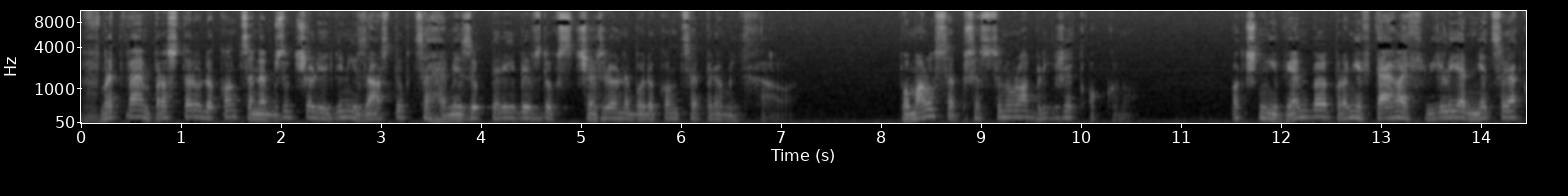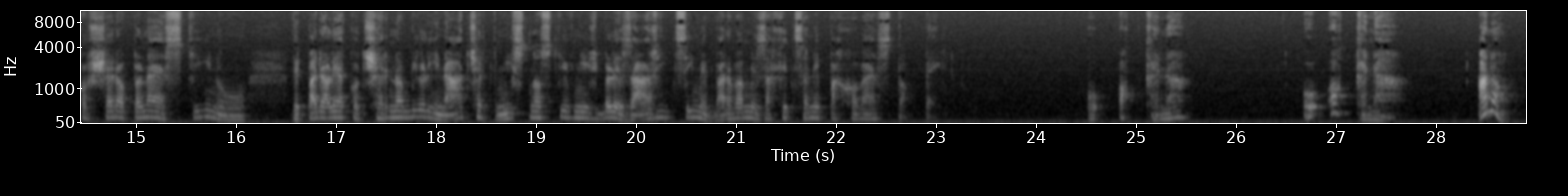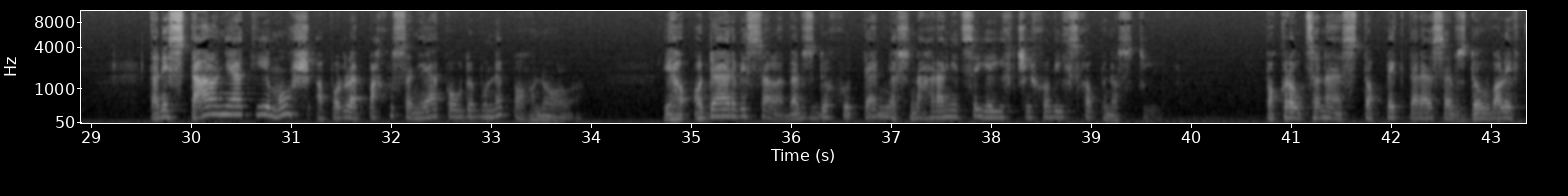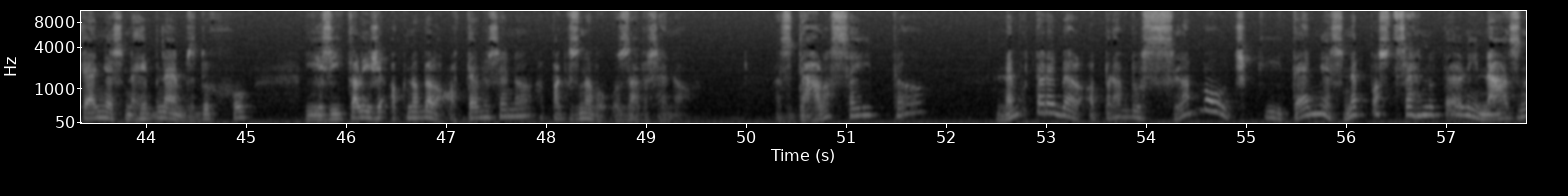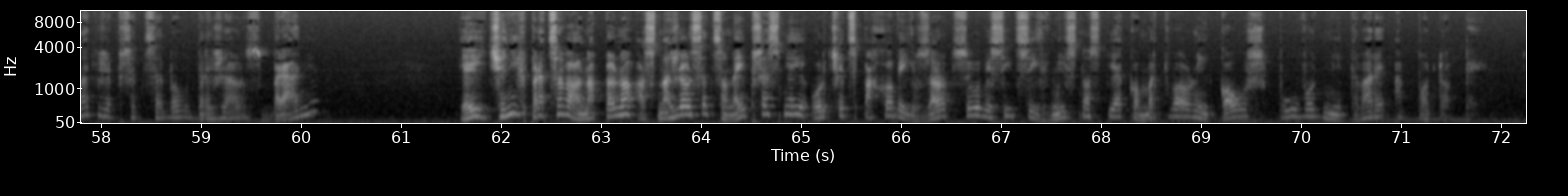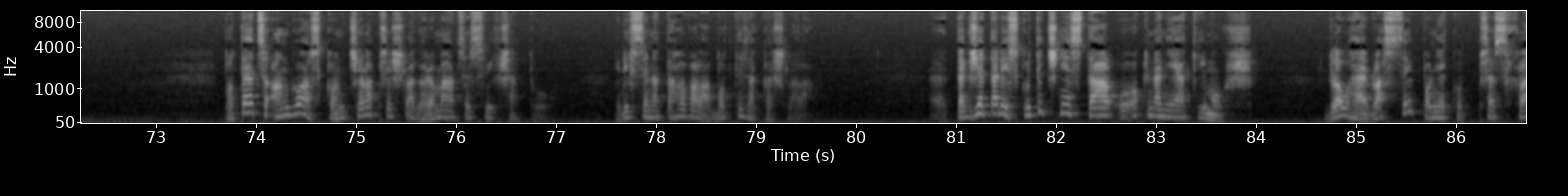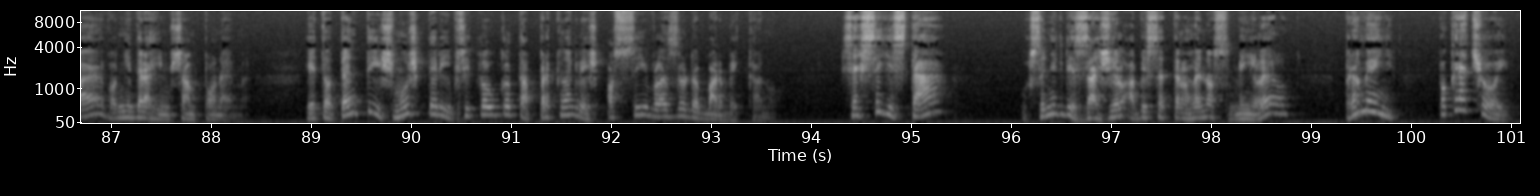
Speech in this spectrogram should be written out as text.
V mrtvém prostoru dokonce nebzučil jediný zástupce hemizu, který by vzduch zčeřil nebo dokonce promíchal. Pomalu se přesunula blíže k oknu. Oční věm byl pro ně v téhle chvíli jen něco jako šero plné stínů. Vypadal jako černobílý náčrt místnosti, v níž byly zářícími barvami zachyceny pachové stopy. U okna? U okna. Ano, tady stál nějaký muž a podle pachu se nějakou dobu nepohnul. Jeho odér vysel ve vzduchu téměř na hranici jejich čichových schopností. Pokroucené stopy, které se vzdouvaly v téměř nehybném vzduchu, jí říkali, že okno bylo otevřeno a pak znovu uzavřeno. Zdálo se jí to? Nebo tady byl opravdu slaboučký, téměř nepostřehnutelný náznak, že před sebou držel zbraň? Její čenich pracoval naplno a snažil se co nejpřesněji určit z pachových vzorců vysících v místnosti jako mrtvolný kouř původní tvary a podoby. Poté, co Angua skončila, přešla k hromádce svých šatů. Když si natahovala boty, zakašlela. E, takže tady skutečně stál u okna nějaký muž. Dlouhé vlasy, poněkud přeschlé, voní drahým šamponem – je to ten týž muž, který přitloukl ta prkna, když osí vlezl do barbikanu. Seš si jistá? Už se někdy zažil, aby se tenhle nos mýlil? Promiň, pokračuj.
